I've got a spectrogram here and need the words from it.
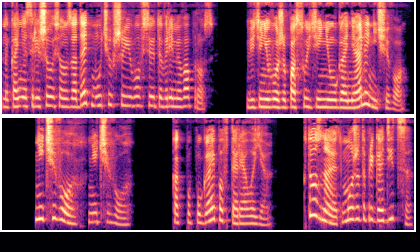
Наконец решился он задать мучивший его все это время вопрос. Ведь у него же, по сути, не угоняли ничего. Ничего, ничего. Как попугай повторяла я. Кто знает, может и пригодится.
